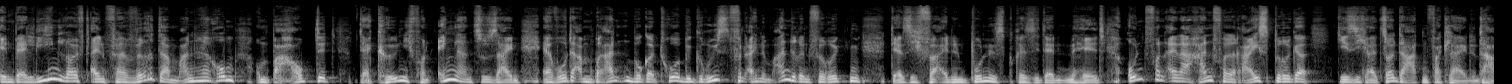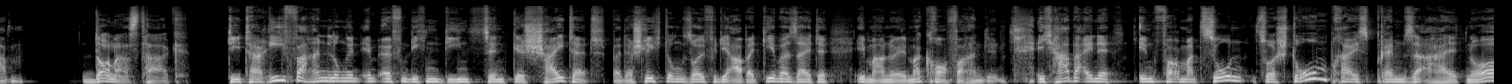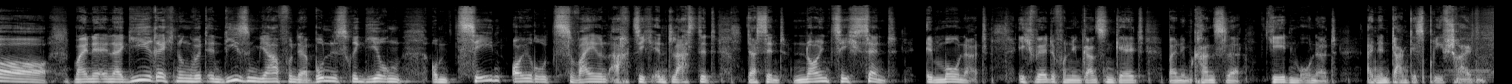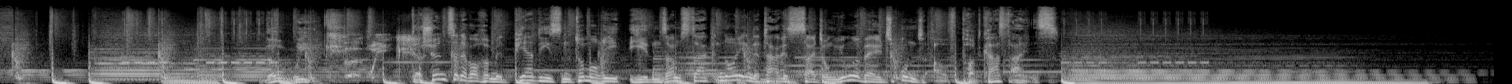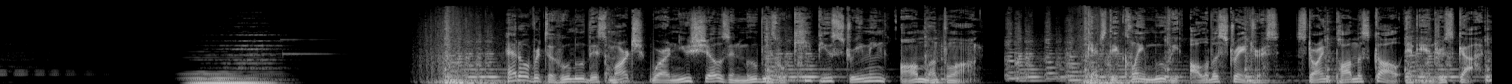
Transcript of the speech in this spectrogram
In Berlin läuft ein verwirrter Mann herum und behauptet, der König von England zu sein. Er wurde am Brandenburger Tor begrüßt von einem anderen Verrückten, der sich für einen Bundespräsidenten hält, und von einer Handvoll Reichsbürger, die sich als Soldaten verkleidet haben. Donnerstag. Die Tarifverhandlungen im öffentlichen Dienst sind gescheitert. Bei der Schlichtung soll für die Arbeitgeberseite Emmanuel Macron verhandeln. Ich habe eine Information zur Strompreisbremse erhalten. Oh, meine Energierechnung wird in diesem Jahr von der Bundesregierung um 10,82 Euro entlastet. Das sind 90 Cent im Monat. Ich werde von dem ganzen Geld meinem Kanzler jeden Monat einen Dankesbrief schreiben. The Week. Das Schönste der Woche mit Pierre Diesen Tomori. Jeden Samstag neu in der Tageszeitung Junge Welt und auf Podcast 1. Head over to Hulu this March, where our new shows and movies will keep you streaming all month long. Catch the acclaimed movie All of Us Strangers, starring Paul Mescal and Andrew Scott.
